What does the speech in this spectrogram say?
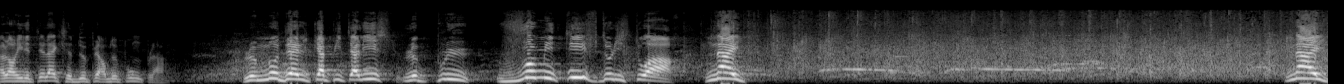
Alors il était là avec ses deux paires de pompes, là. Le modèle capitaliste le plus vomitif de l'histoire. Nike. Nike.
